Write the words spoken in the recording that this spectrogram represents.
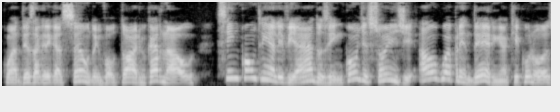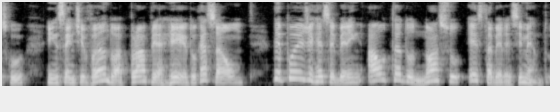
com a desagregação do envoltório carnal, se encontrem aliviados em condições de algo aprenderem aqui conosco, incentivando a própria reeducação, depois de receberem alta do nosso estabelecimento.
